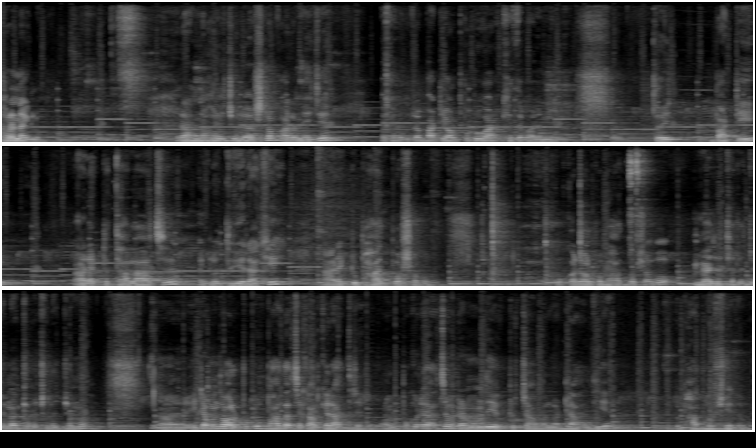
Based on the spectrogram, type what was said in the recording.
ধরে না রান্নাঘরে চলে আসলাম, কারণ এই যে এখানে দুটো বাটি অল্পটুকু আর খেতে পারেনি। তো এই বাটি আর একটা থালা আছে, এগুলো ধুয়ে রাখি। আর একটু ভাত বসাবো। কুকারে অল্প ভাত বসাবো। মেজো ছেলের জন্য আর ছোটো ছেলের জন্য। আর এটার মধ্যে অল্পটুকু ভাত আছে কালকে রাত্রে। অল্প করে আছে ওটার মধ্যে একটু চাওয়াল আর ডাল দিয়ে একটু ভাত বসিয়ে দেবো।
